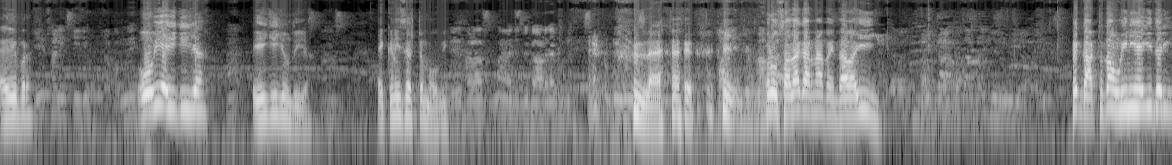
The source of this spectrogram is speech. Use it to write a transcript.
ਇਹਦੇ ਪਰ ਇਹ ਸਾਲੀ ਚੀਜ਼ ਉਹ ਵੀ ਇਹੀ ਚੀਜ਼ ਆ। ਹਾਂ? ਇਹੀ ਚੀਜ਼ ਹੁੰਦੀ ਆ। ਇੱਕ ਨਹੀਂ ਸਿਸਟਮ ਉਹ ਵੀ। ਇਹ ਸਾਲਾ ਮੈਂ ਅੱਜ ਜਗਾੜ ਜਾ ਕੋਈ ਟੁੱਟੇ ਲੈ। ਭਰੋਸਾ ਦਾ ਕਰਨਾ ਪੈਂਦਾ ਬਾਈ। ਫੇ ਗੱਠ ਤਾਂ ਆਉਣੀ ਨਹੀਂ ਹੈਗੀ ਤੇਰੀ।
